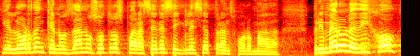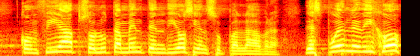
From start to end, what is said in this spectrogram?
y el orden que nos da a nosotros para hacer esa iglesia transformada. Primero le dijo, confía absolutamente en Dios y en su palabra. Después le dijo,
